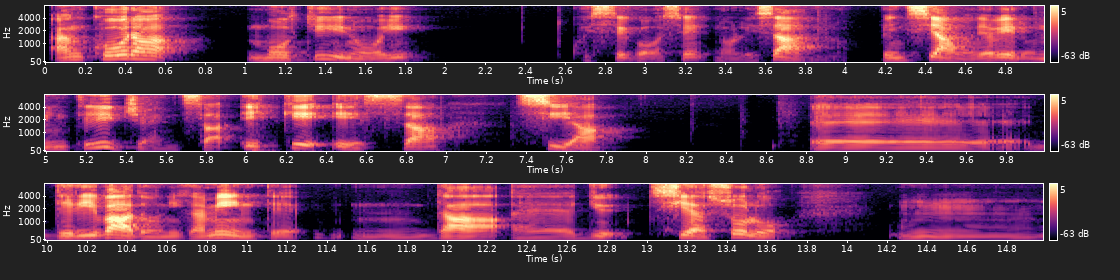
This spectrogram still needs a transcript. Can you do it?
Ancora molti di noi queste cose non le sanno. Pensiamo di avere un'intelligenza e che essa sia eh, derivata unicamente mh, da eh, di, sia solo mh,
